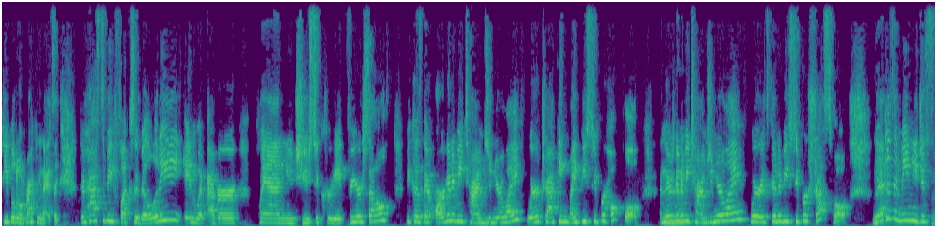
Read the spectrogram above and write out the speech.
people don't recognize like there has to be flexibility in whatever plan you choose to create for yourself because there are going to be times in your life where tracking might be super helpful and there's Mhm. going to be times in your life where it's going to be super stressful Yeah. that doesn't mean you just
